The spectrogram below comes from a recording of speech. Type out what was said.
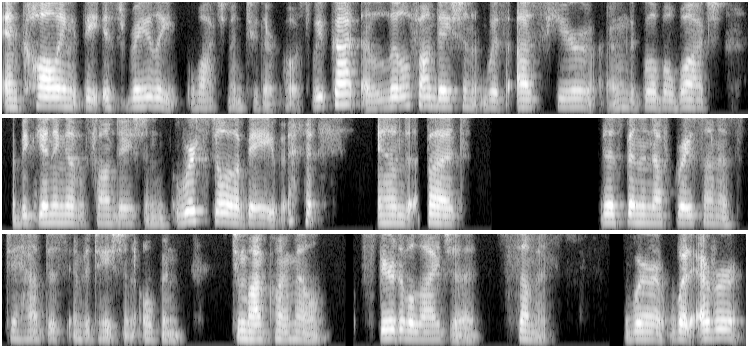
and calling the Israeli watchmen to their post. We've got a little foundation with us here in the Global Watch a beginning of a foundation. We're still a babe. and, but there's been enough grace on us to have this invitation open to Mount Carmel, Spirit of Elijah Summit, where whatever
